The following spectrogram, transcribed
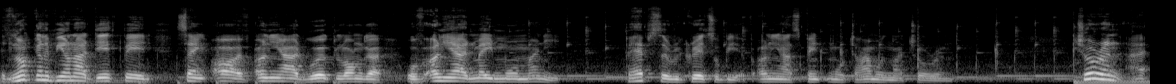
It's not going to be on our deathbed saying, Oh, if only I had worked longer or if only I had made more money. Perhaps the regrets will be if only I spent more time with my children. Children, uh,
